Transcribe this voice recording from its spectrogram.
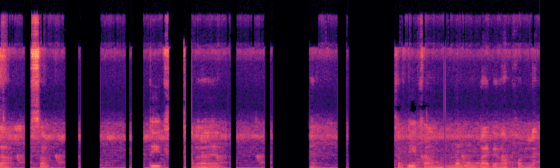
จะสักตีสามก็ได้นะสักตีสามเราลงไลน์ไปพักผ่อนแหละ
